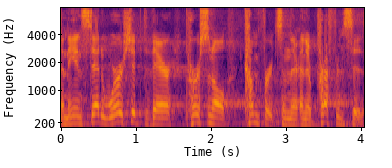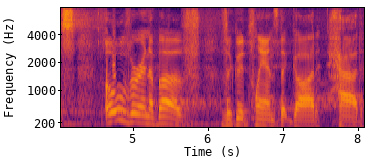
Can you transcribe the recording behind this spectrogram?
And they instead worshiped their personal comforts and their, and their preferences over and above the good plans that God had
